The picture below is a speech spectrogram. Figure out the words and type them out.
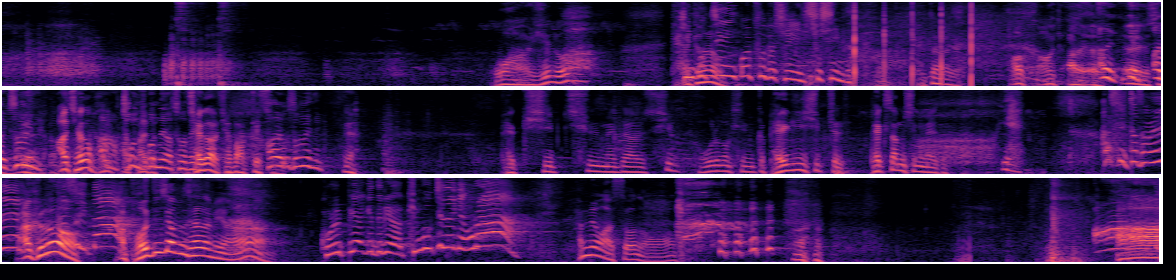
와, 이제 너 대단하다. 김국진 골프 교실 출신입니다. 대단하게. 아, 아, 아, 아, 아, 예, 예, 아, 선배님. 아, 제가 받, 아, 전 받- 좋네요, 저는. 제가 제가 받겠습니다. 아유 선배님. 예. 117m 10 오르막시니까 127, 130m. 예. 할 수 있죠 선배님. 아, 그럼. 할 수 있다. 아, 버디 잡은 사람이야. 골비하기들이여 김국진에게 오라. 한 명 왔어, 너.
